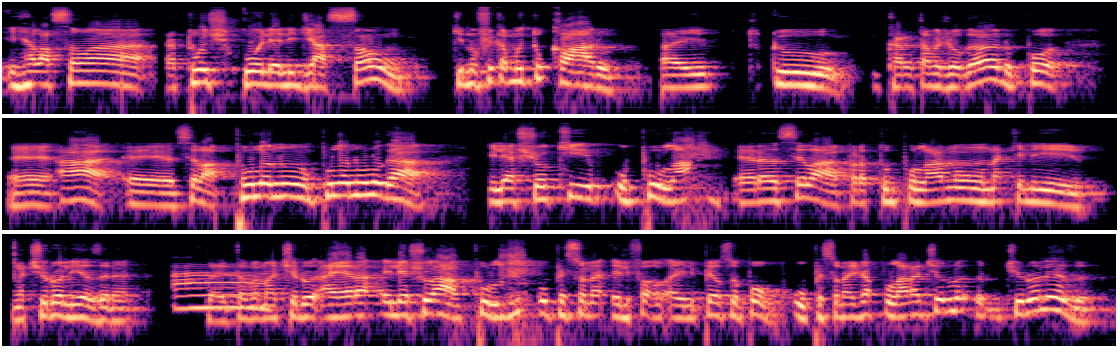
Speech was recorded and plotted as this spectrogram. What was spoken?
Em relação à tua escolha ali de ação, que não fica muito claro. Aí que o, o cara que tava jogando, pô, é, ah, é, sei lá, pula no, pula no lugar. Ele achou que o pular era, sei lá, pra tu pular no, naquele. Na tirolesa, né? Ah, Aí tava na tiro... Aí era, ele achou, ah, pula, o personagem. Ele, falou, ele pensou, pô, o personagem vai pular na tiro... tirolesa.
